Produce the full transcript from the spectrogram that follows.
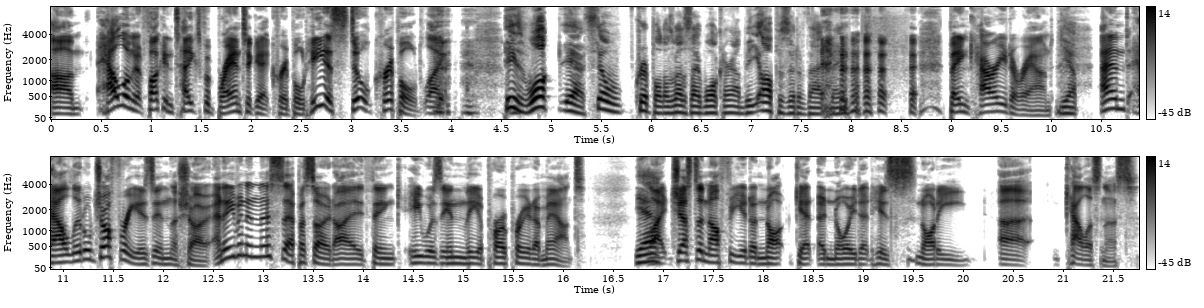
Um, how long it fucking takes for Bran to get crippled? He is still crippled. Like he's walk. Yeah, still crippled. I was about to say walking around. The opposite of that, mate. being carried around. yep. and how little Joffrey is in the show. And even in this episode, I think he was in the appropriate amount. Yeah. Like just enough for you to not get annoyed at his snotty uh, callousness.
